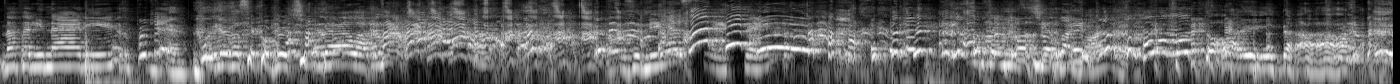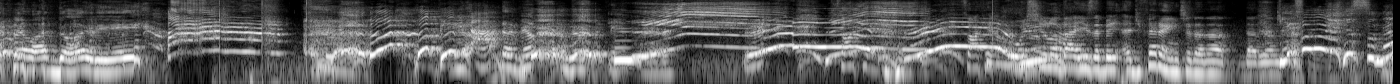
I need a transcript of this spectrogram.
Nathalie Neri. Por quê? Porque você copiou o estilo dela. Você me respeita, hein? Eu tenho estilo agora. Tô ainda. Eu adorei. Não nada, meu Deus. Só que, só que o estilo da Isa é, bem, é diferente da da, da, da Quem falou isso, né?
